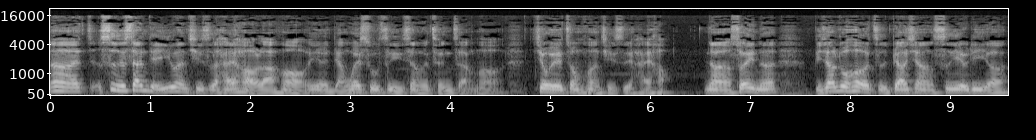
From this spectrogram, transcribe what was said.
那四十三点一万其实还好啦哈，因为两位数字以上的成长哈，就业状况其实也还好。那所以呢，比较落后的指标像失业率啊，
